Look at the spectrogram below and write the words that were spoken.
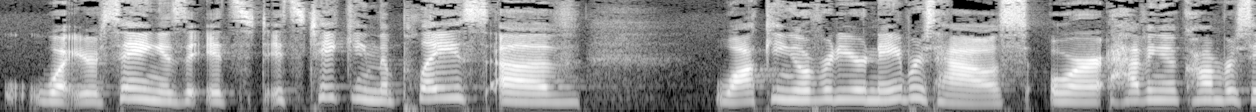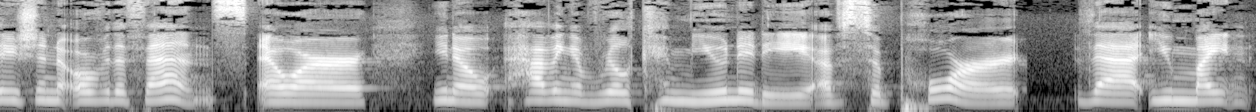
what you're saying is it's it's taking the place of walking over to your neighbor's house or having a conversation over the fence or you know having a real community of support that you might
